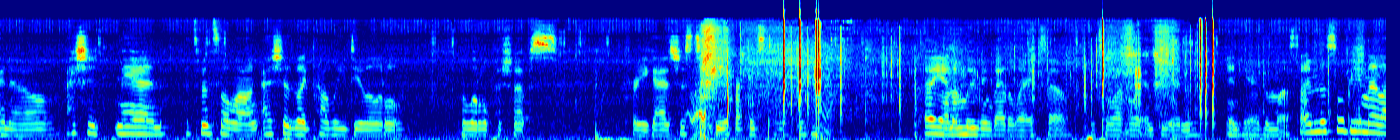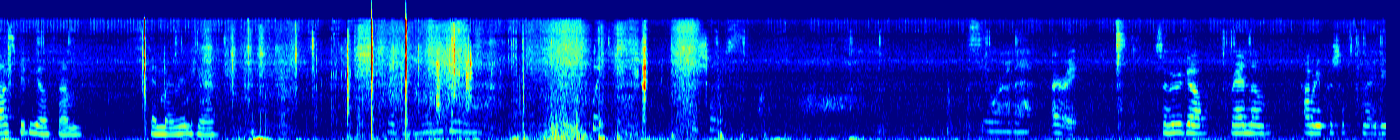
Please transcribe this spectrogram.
I know. I should, man, it's been so long. I should like probably do a little, a little push-ups for you guys just to see if I can stay. Oh yeah, and I'm moving by the way, so it's a lot more empty in, in here than last time. This will be my last video from in my room here. Wait, push-ups. See where I'm at. Alright, so here we go. Random, how many push-ups can I do?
